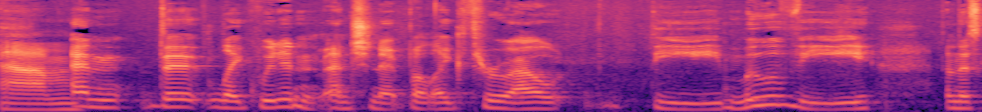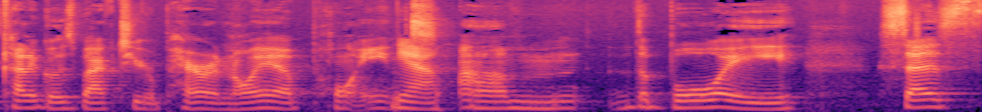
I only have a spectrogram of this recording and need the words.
Um, and the like we didn't mention it, but like throughout the movie, and this kind of goes back to your paranoia point. Yeah. Um, the boy says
